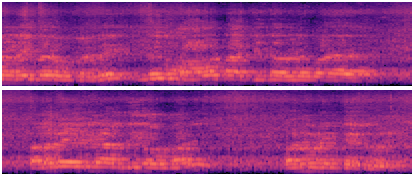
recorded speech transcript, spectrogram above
நடைபெற உள்ளது. இதற்கு மாவட்ட ஆட்சித்தலைவர் தலைமையில் நடத்தி வருமாறு பணிவுடன் கேட்டுக்கொள்கிறேன்.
